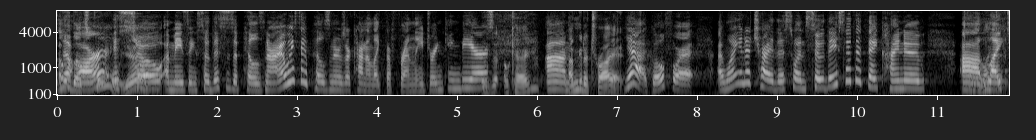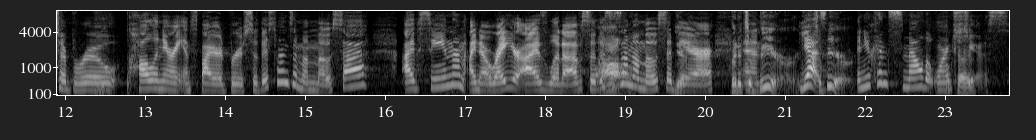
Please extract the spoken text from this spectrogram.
Oh, the art cool, is yeah. so amazing. So this is a pilsner. I always say pilsners are kind of like the friendly drinking beer. Is it okay? I'm going to try it. Um, Yeah, go for it. I want you to try this one. So they said that they kind of uh, Oh, like like to brew culinary inspired brews. So this one's a mimosa. I've seen them. I know, right? Your eyes lit up. So this is a mimosa Yeah, beer. but it's a beer. It's a beer. And you can smell the orange Okay. juice.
